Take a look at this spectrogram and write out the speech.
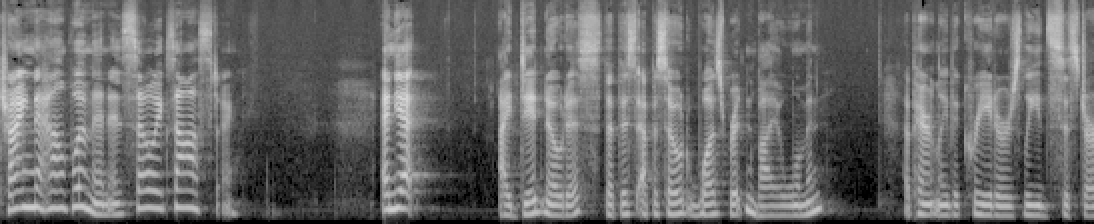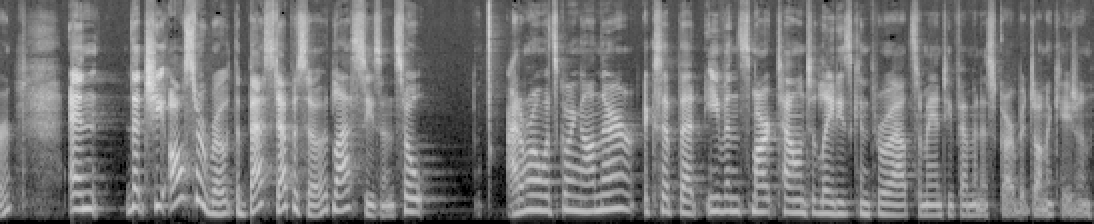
trying to help women is so exhausting. And yet, I did notice that this episode was written by a woman, apparently the creator's lead sister, and that she also wrote the best episode last season. So I don't know what's going on there, except that even smart, talented ladies can throw out some anti feminist garbage on occasion.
